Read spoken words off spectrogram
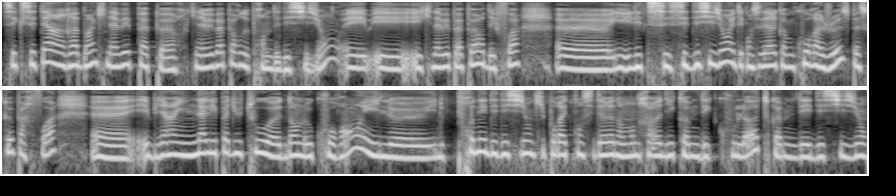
c'est que c'était un rabbin qui n'avait pas peur, qui n'avait pas peur de prendre des décisions et, et- et qui n'avait pas peur des fois. il est- ses décisions étaient considérées comme courageuses parce que parfois, euh, eh bien, il n'allait pas du tout euh, dans le courant et il, euh, il prenait des décisions qui pourraient être considérées dans le monde haredi comme des coulottes, comme des décisions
